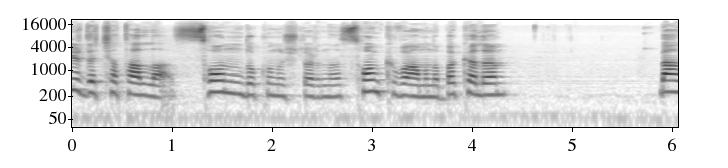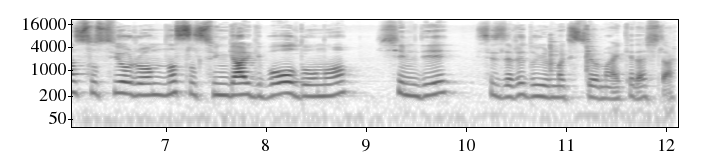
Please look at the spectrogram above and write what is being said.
Bir de çatalla son dokunuşlarını, son kıvamını bakalım. Ben susuyorum. Nasıl sünger gibi olduğunu şimdi sizlere duyurmak istiyorum arkadaşlar.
